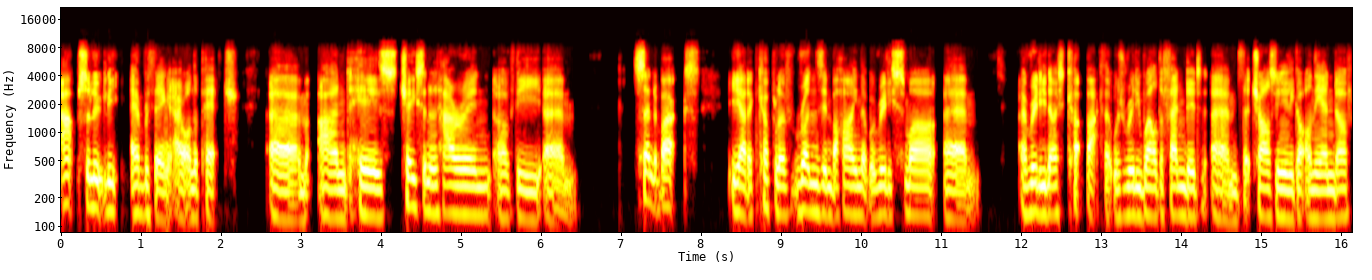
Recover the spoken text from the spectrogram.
absolutely everything out on the pitch. Um, and his chasing and harrowing of the um, centre backs, he had a couple of runs in behind that were really smart. Um, a really nice cutback that was really well defended um, that Charles nearly got on the end of.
